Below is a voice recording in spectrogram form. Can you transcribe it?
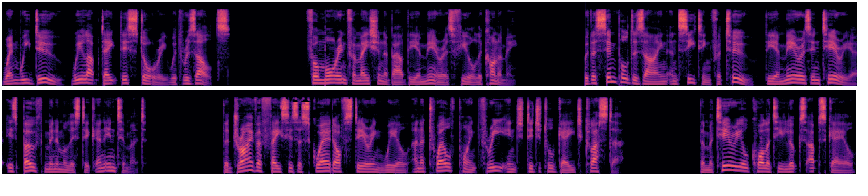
When we do, we'll update this story with results. For more information about the Emira's fuel economy, with a simple design and seating for two, the Emira's interior is both minimalistic and intimate. The driver faces a squared off steering wheel and a 12.3 inch digital gauge cluster. The material quality looks upscale,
